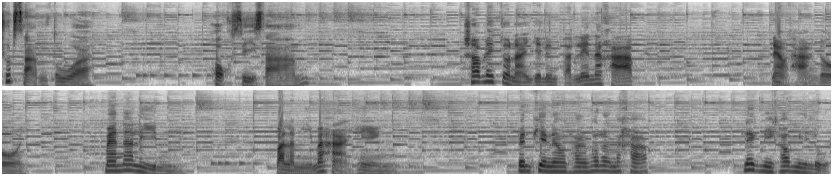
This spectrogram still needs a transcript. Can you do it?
ชุด 3 ตัว 643 ชอบเลขตัวไหนอย่าลืมตัดเล่นนะครับ แนวทางโดย แม่นาลินบารมีมหาเฮง เป็นเพียงแนวทางเท่านั้นนะครับ เลขมีเข้ามีหลุด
